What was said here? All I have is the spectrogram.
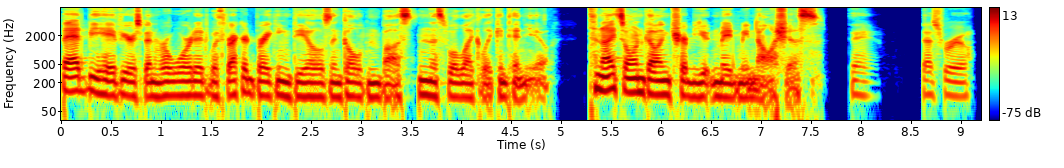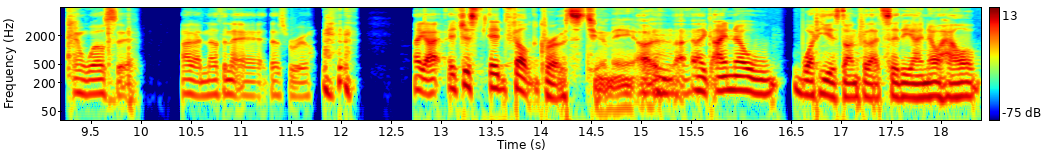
Bad behavior has been rewarded with record breaking deals and golden bust, and this will likely continue. Tonight's ongoing tribute made me nauseous. damn, that's real and well said. I got nothing to add. That's real. Like I, it just it felt gross to me. Uh, Mhm. Like I know what he has done for that city. I know how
